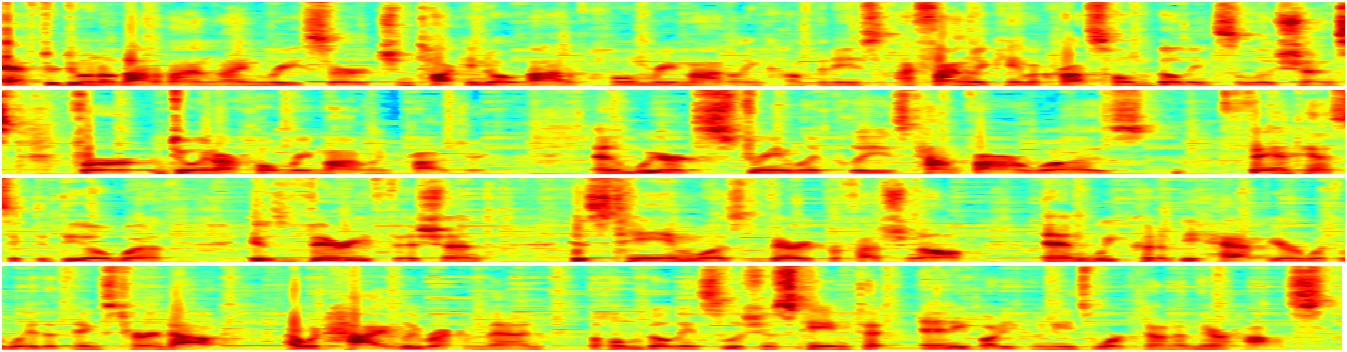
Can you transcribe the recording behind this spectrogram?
After doing a lot of online research and talking to a lot of home remodeling companies, I finally came across Home Building Solutions for doing our home remodeling project. And we are extremely pleased. Tom Farr was fantastic to deal with. He was very efficient. His team was very professional and we couldn't be happier with the way that things turned out. I would highly recommend the Home Building Solutions team to anybody who needs work done in their house.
